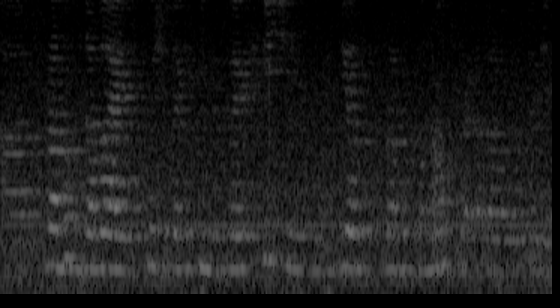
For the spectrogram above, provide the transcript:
а, в продукт добавить кучу каких-нибудь своих фич и сделать из продукта монстра, который в итоге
